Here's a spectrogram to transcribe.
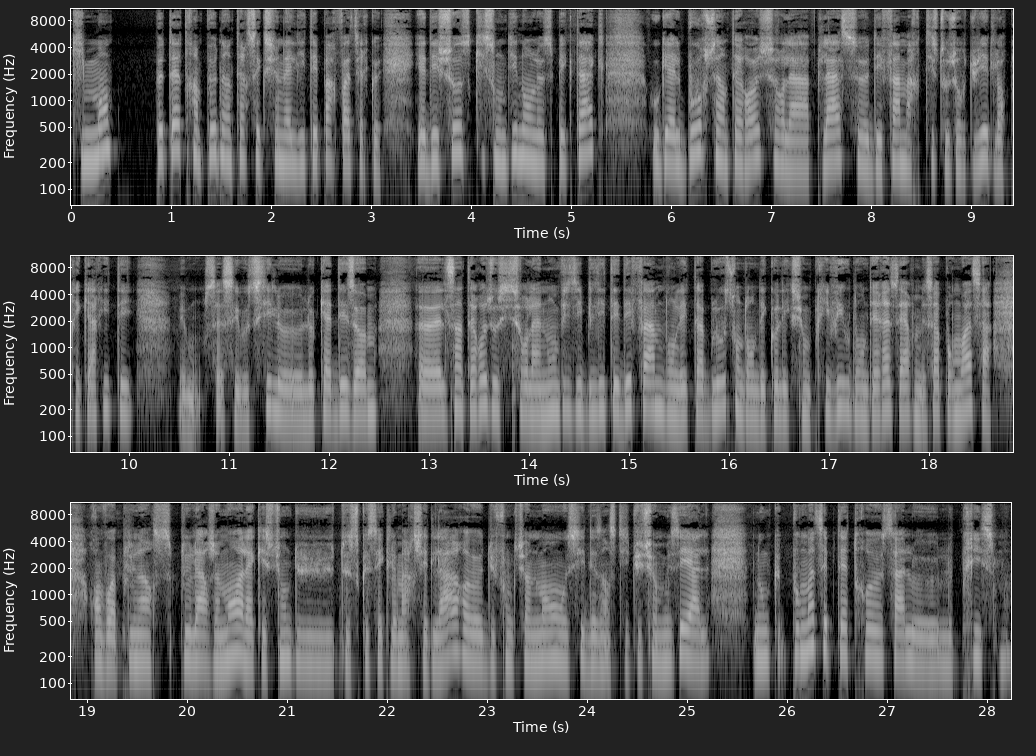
qui manque peut-être un peu d'intersectionnalité parfois. C'est-à-dire qu'il y a des choses qui sont dites dans le spectacle où Gaël Bourges s'interroge sur la place des femmes artistes aujourd'hui et de leur précarité. Mais bon, ça c'est aussi le, cas des hommes. Euh, elle s'interroge aussi sur la non-visibilité des femmes dont les tableaux sont dans des collections privées ou dans des réserves. Mais ça pour moi, ça renvoie plus, largement à la question de ce que c'est que le marché de l'art, euh, du fonctionnement aussi des institutions muséales. Donc pour moi, c'est peut-être ça le, prisme.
